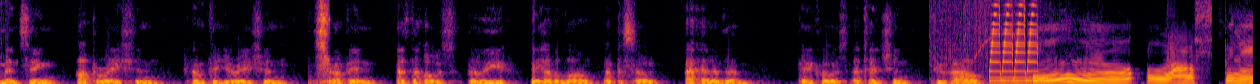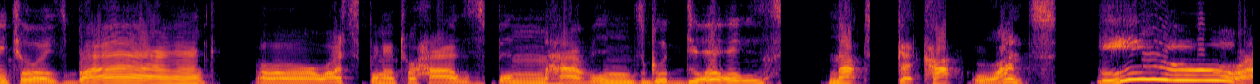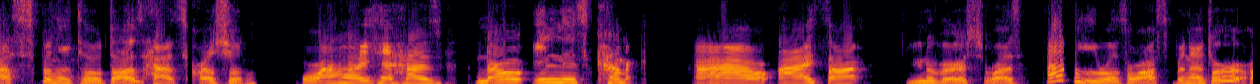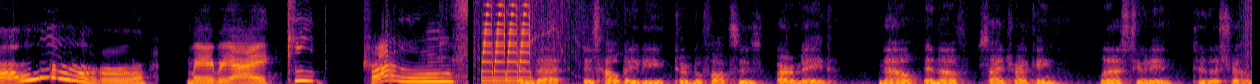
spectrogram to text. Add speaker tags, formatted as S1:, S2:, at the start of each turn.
S1: commencing Operation Configuration. Strap in as the hosts believe they have a long episode ahead of them. Pay close attention to how
S2: Ooh, Waspinator is back. Oh, Waspinator has been having good days. Not get caught once. Ew, Waspinator does has question. Why he has no in this comic. Oh, I thought universe was happy with Waspinator. Oh, maybe I keep trying.
S1: And that is how baby turbo foxes are made. Now, enough sidetracking. Let us tune in to the show.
